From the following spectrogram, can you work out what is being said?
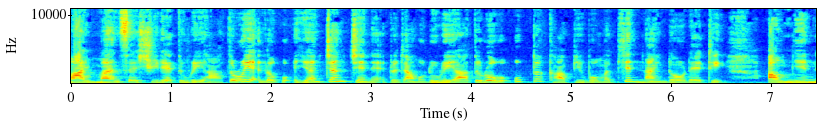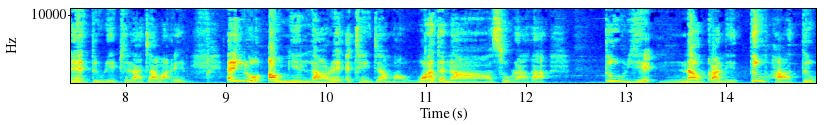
mind mindset ရှိတဲ့သူတွေဟာသူတို့ရဲ့အလုပ်ကိုအရန်ကြမ်းကျင်တဲ့အတွက်ကြောင့်မို့လူတွေဟာသူတို့ကိုဥပက္ခပြုဖို့မဖြစ်နိုင်တော့တဲ့အထိအောင်မြင်တဲ့သူတွေဖြစ်လာကြပါတယ်အဲ့ဒီလိုအောင်မြင်လာတဲ့အချိန်ကြမှာဝါသနာဆိုတာက သူ့ရဲ့နောက်ကနေသူ့ဟာသူ့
